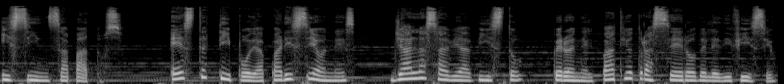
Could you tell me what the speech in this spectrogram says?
y sin zapatos. Este tipo de apariciones ya las había visto, pero en el patio trasero del edificio,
